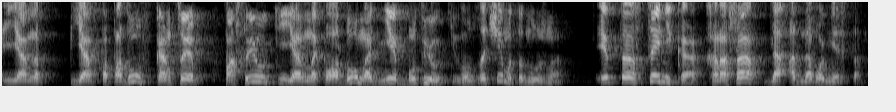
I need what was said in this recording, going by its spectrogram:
я, я попаду в конце посылки, я накладу на дне бутылки. Ну зачем это нужно? Это сценика хороша для одного места.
